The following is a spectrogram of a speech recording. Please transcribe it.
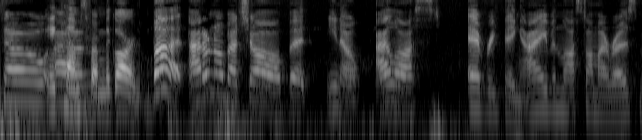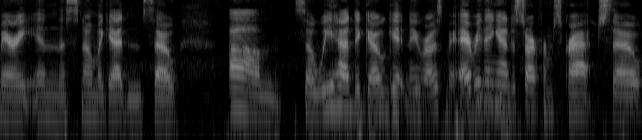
so It comes um, from the garden. But I don't know about y'all, but you know, I lost everything. I even lost all my rosemary in the snowmageddon. So, um, so we had to go get new rosemary. Everything had to start from scratch. So,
